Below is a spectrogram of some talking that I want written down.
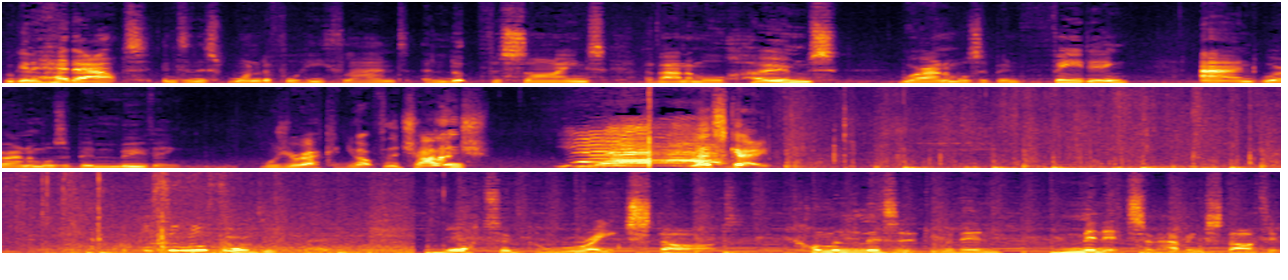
We're going to head out into this wonderful heathland and look for signs of animal homes, where animals have been feeding, and where animals have been moving. What do you reckon? You up for the challenge? Yeah! Let's go! Lizard. What a great start. Common lizard within minutes of having started.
